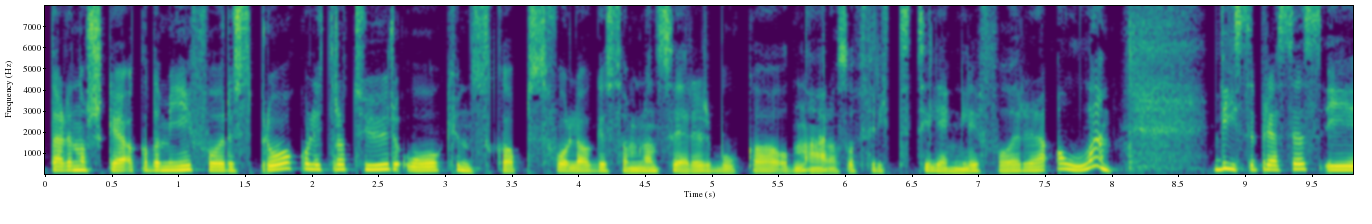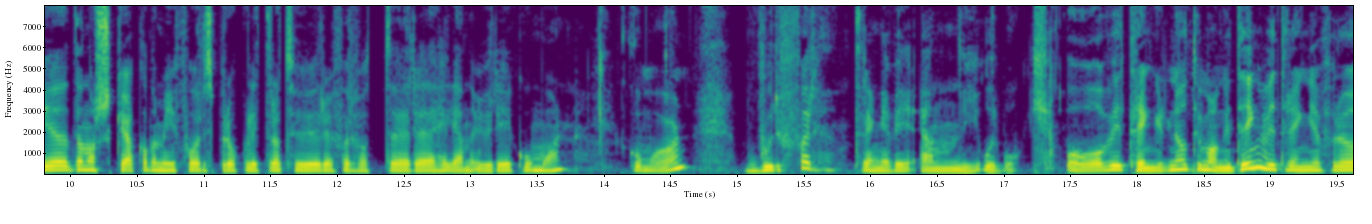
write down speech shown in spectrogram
Det er Det Norske Akademi for språk og litteratur og Kunnskapsforlaget som lanserer boka, og den er altså fritt tilgjengelig for alle. Visepreses i Det Norske Akademi for språk og litteratur, forfatter Helene Uri, god morgen. God morgen. Hvorfor trenger vi en ny ordbok? Og vi trenger den jo til mange ting. Vi trenger å,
